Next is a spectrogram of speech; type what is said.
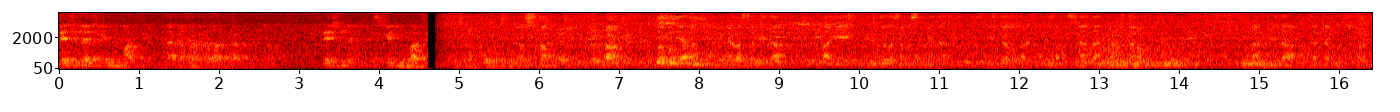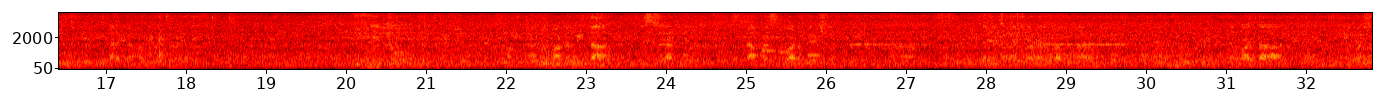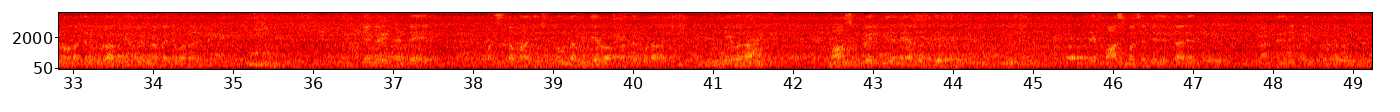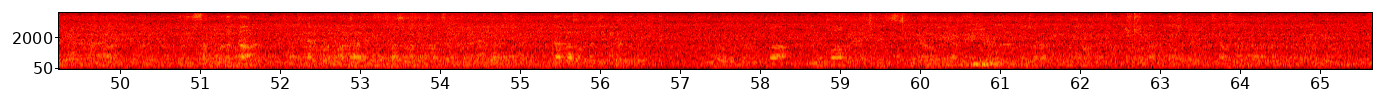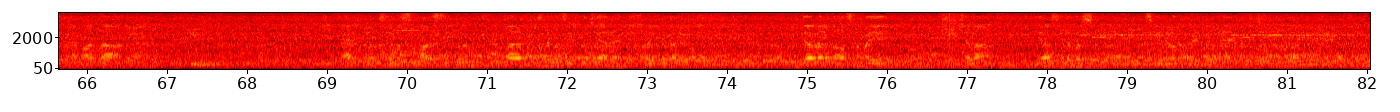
నేషనల్ ఎడ్యుకేషన్ పార్టీ ఇందాక అన్నారు కదా అది కాకుండా నేషనల్ ఎడ్యుకేషన్ పార్టీ ప్రస్తుతం ఉన్న విద్యా వ్యవస్థ మీద అలాగే నిరుద్యోగ సమస్య మీద నిరుద్యోగ పరిస్థితి సమస్య దాని పరిష్కారం దాని మీద చర్చ కోసం కొరకు ఈ కార్యక్రమం నిర్వహించబడింది దీంట్లో తర్వాత మిగతా విశిష్టార్థులు డాక్టర్స్ అడ్వకేట్స్ సర్వీస్ తర్వాత వచ్చిన వాళ్ళందరికీ కూడా నా ధన్యవాదాలు. ముఖ్యంగా ఏంటంటే ప్రస్తుతం మన దేశంలో ఉన్న విద్యా వ్యవస్థ అంతా కూడా కేవలం పాస్ పేరు మీదనే అంటే పాస్ పర్సంటేజ్ ఎంత అనేది దాని మీదనే ఇది సంపూర్ణంగా క్యాలిక్యులం ఇందాక మొత్తం చెప్పినట్టు ఒక యూనిఫామ్ ఎడ్యుకేషన్ సిస్టమ్ డెవలప్ చేయాలి దేశంలో. తర్వాత ఈ క్యాలిక్యులం సిలబస్ మార్చి కొత్త సిలబస్ ఎక్కువ చేయాలంటే ప్రవేశపెట్టాలంటే ఉద్యోగాలకు అవసరమయ్యే శిక్షణ విద్య సిలబస్ స్కిల్ డెవలప్మెంట్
